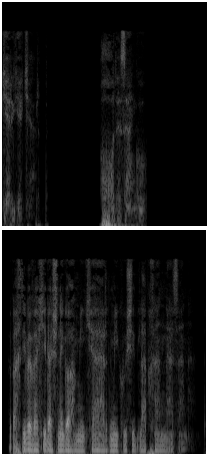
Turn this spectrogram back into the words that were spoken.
گریه کرد خود زنگو وقتی به وکیلش نگاه می‌کرد میکوشید لبخند نزند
